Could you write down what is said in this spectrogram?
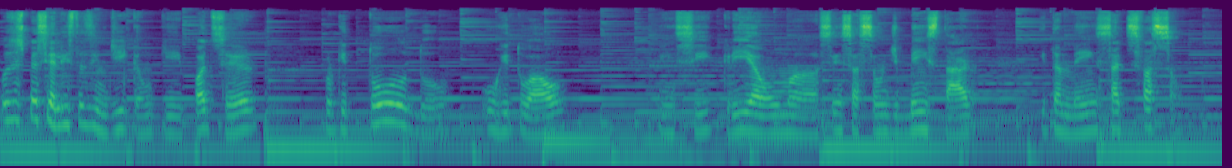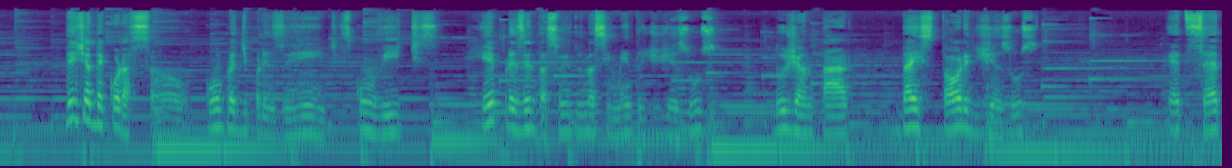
Os especialistas indicam que pode ser porque todo o ritual em si cria uma sensação de bem-estar e também satisfação. Desde a decoração, compra de presentes, convites, representações do nascimento de Jesus, do jantar, da história de Jesus, etc.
